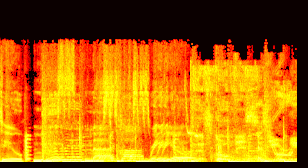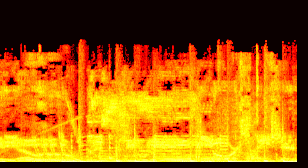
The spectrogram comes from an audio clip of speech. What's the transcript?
To Music Masterclass Radio. Let's go. This is your radio. Your station.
